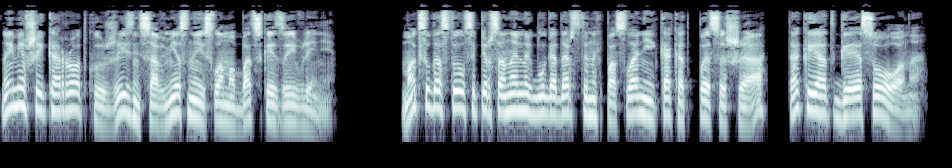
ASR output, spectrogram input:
но имевшее короткую жизнь совместное исламабадское заявление. Макс удостоился персональных благодарственных посланий как от ПСША, так и от ГС ООНа,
